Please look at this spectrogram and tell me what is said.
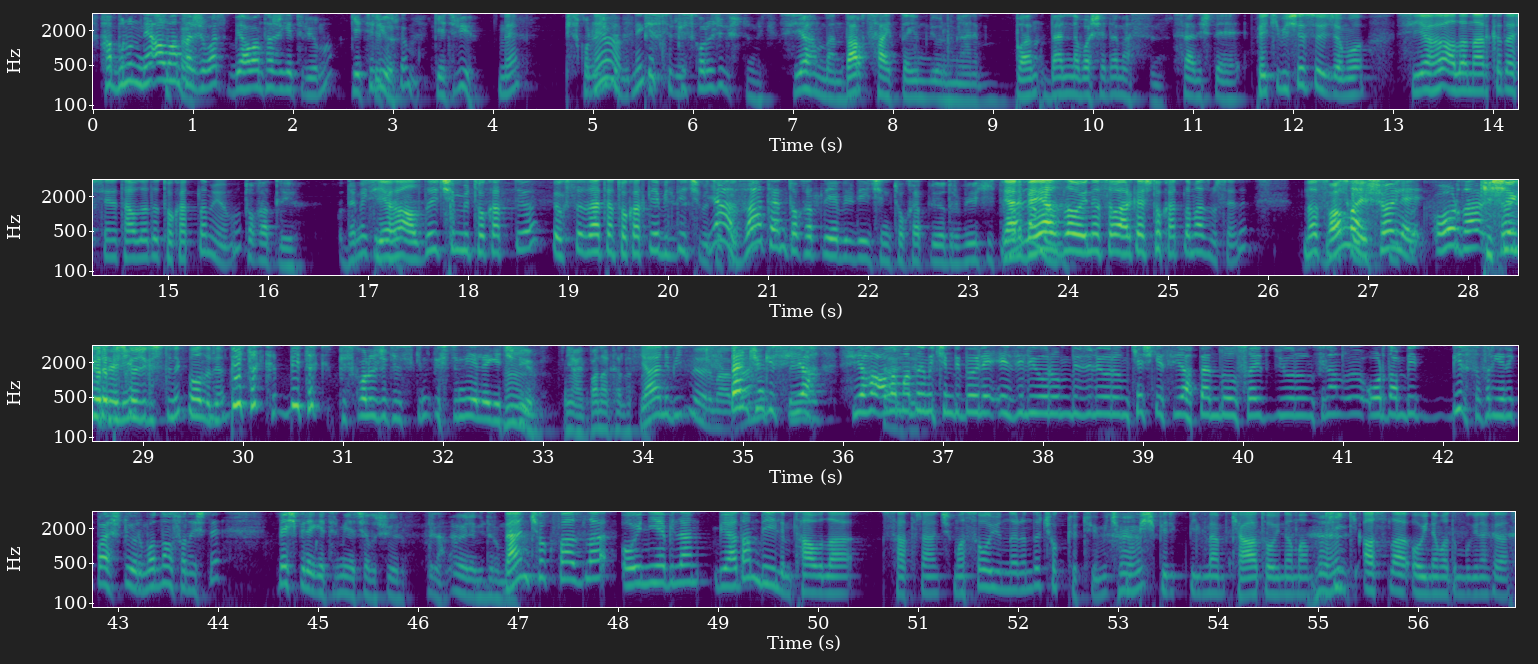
Ha bunun ne avantajı var? Bir avantajı getiriyor mu? Getiriyor. Getiriyor mu? Getiriyor. Ne? Psikolojik, Ne abi, ne getiriyor? psikolojik üstünlük. Siyahım ben. Dark side'dayım diyorum yani. Ben, benle baş edemezsin. Sen işte Peki bir şey söyleyeceğim. O siyahı alan arkadaş seni tavlada tokatlamıyor mu? tokatlıyor. Demek ki Siyahı işte- aldığı için mi tokatlıyor? Yoksa zaten tokatlayabildiği için mi ya tokatlıyor? zaten tokatlayabildiği için tokatlıyordur büyük ihtimalle. Yani ama- beyazla oynasa o arkadaş tokatlamaz mı seni? Nasıl Vallahi şöyle orada? Kişiye şöyle göre psikolojik üstünlük mü olur ya? bir tık bir tık psikolojik üstün- üstünlüğü ele geçiriyor. Yani bana kalırsa. Yani bilmiyorum abi. ben, çünkü hep siyah tercih alamadığım için bir böyle eziliyorum, büzülüyorum. Keşke siyah bende olsaydı diyorum filan. Oradan bir 1-0 yenik başlıyorum. Ondan sonra işte 5-1'e getirmeye çalışıyorum filan. Öyle bir durum. var. Ben çok fazla oynayabilen bir adam değilim. Tavla, satranç, masa oyunlarında çok kötüyüm. Hiç pişpirik bilmem, kağıt oynamam. King asla oynamadım bugüne kadar.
